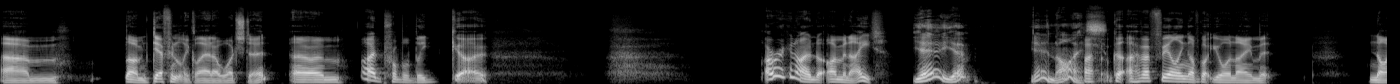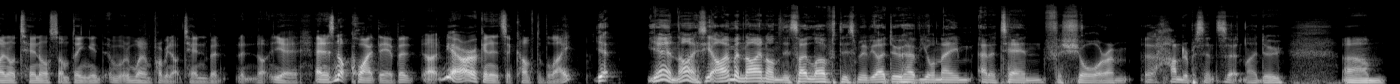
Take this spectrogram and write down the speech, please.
um, I'm definitely glad I watched it. Um, I'd probably go. I reckon I'd, I'm an eight. Yeah. Yeah. Yeah. Nice. I've got, I have a feeling I've got your name at nine or ten or something. Well, probably not ten, but not, yeah, and it's not quite there. But uh, yeah, I reckon it's a comfortable eight. Yep. Yeah, nice. Yeah, I'm a nine on this. I loved this movie. I do have your name at a 10 for sure. I'm 100% certain I do. Um,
